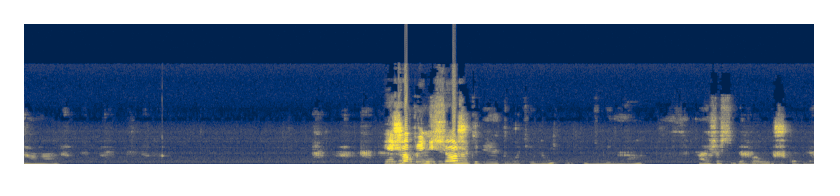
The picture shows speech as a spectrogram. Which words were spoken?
На, Еще себе- принесешь? Тебе еду. А еще себе получше куплю.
